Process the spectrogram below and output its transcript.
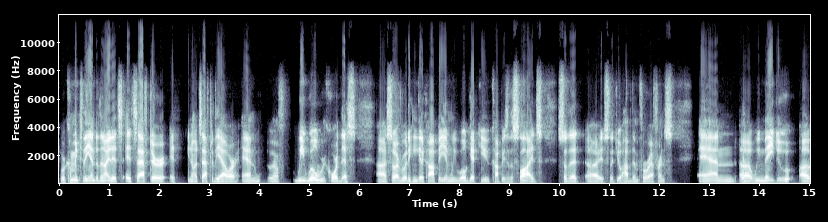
we're coming to the end of the night. It's it's after it you know it's after the hour, and you know, we will record this. uh, so everybody can get a copy, and we will get you copies of the slides so that uh, so that you'll have them for reference. And uh, we may do a,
